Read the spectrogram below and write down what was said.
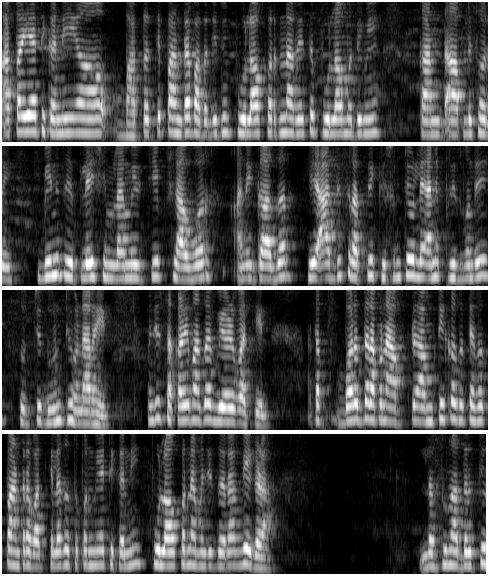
आता या ठिकाणी भाताच्या भाताचे पांढऱ्या भाताचे तुम्ही पुलाव करणार आहे. तर पुलावमध्ये मी कांदा आपले सॉरी बीन्स घेतले शिमला मिरची फ्लावर आणि गाजर हे आधीच रात्री किसून ठेवले आणि फ्रीजमध्ये स्वच्छ धुवून ठेवणार आहे. म्हणजे सकाळी माझा वेळ वाचेल. आता बरं तर आपण आप आमटी करतो तेव्हा पांढरा भात केला जातो पण मी या ठिकाणी पुलाव करणार म्हणजे जरा वेगळा. लसूण अद्रकची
